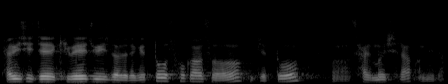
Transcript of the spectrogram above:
다윗이 이제 기회주의자들에게 또 속아서 이제 또 어, 삶을 시작합니다.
